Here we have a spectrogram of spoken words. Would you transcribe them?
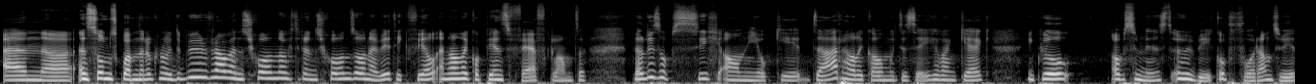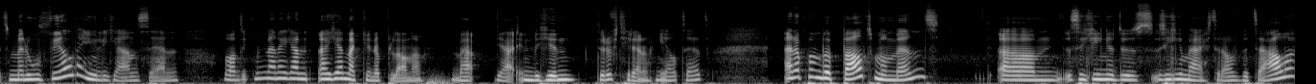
En, uh, en soms kwam dan ook nog de buurvrouw en de schoondochter en de schoonzoon en weet ik veel. En dan had ik opeens vijf klanten. Dat is op zich al niet oké. Daar had ik al moeten zeggen van kijk, ik wil op zijn minst een week op voorhand weten met hoeveel dan jullie gaan zijn. Want ik moet mijn agenda kunnen plannen. Maar ja, in het begin durft je dat nog niet altijd. En op een bepaald moment, um, ze gingen dus, ze gingen achteraf betalen.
